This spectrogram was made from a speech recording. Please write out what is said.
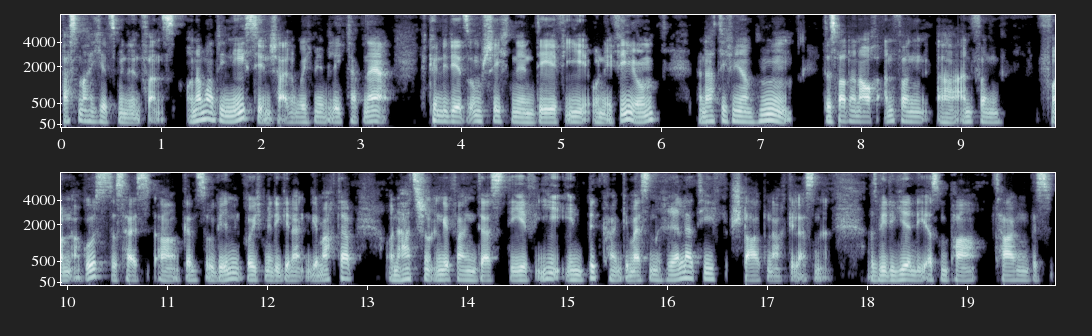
Was mache ich jetzt mit den Funds? Und dann war die nächste Entscheidung, wo ich mir überlegt habe, naja, ich könnte die jetzt umschichten in DFI und Ethereum. Dann dachte ich mir, hm, das war dann auch Anfang, äh, Anfang von August, das heißt äh, ganz zu Beginn, wo ich mir die Gedanken gemacht habe. Und da hat es schon angefangen, dass DFI in Bitcoin gemessen relativ stark nachgelassen hat. Also wie du hier in die ersten paar Tagen bis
